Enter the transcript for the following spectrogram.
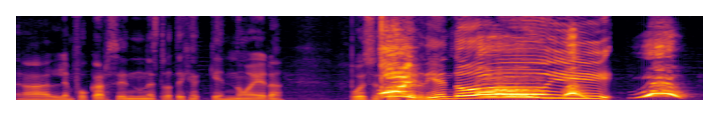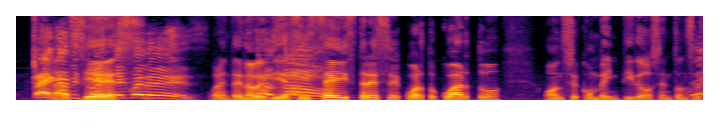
al enfocarse en una estrategia que no era, pues están ¡Ay! perdiendo. ¡Ay! Venga, Así mis 49. es. 49, 16, 13, cuarto, cuarto, 11 con 22. Entonces,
